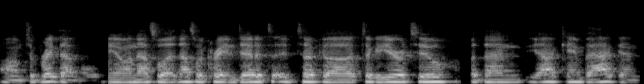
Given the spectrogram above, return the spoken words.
um, to break that mold you know and that's what that's what creighton did. It, it took uh took a year or two but then yeah came back and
